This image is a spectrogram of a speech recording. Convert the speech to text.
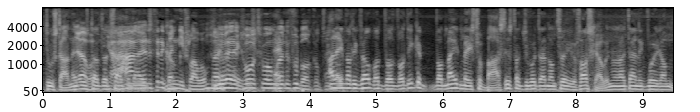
toestaan. Hè. Ja, dus dat, dat Ja, feit dat wij- nee, dat vind ik ook. niet flauw om. Nee, Nee, ik hoor het gewoon bij de voetbalcultuur. Alleen wat ik wel, wat, wat, wat, ik het, wat mij het meest verbaast is dat je wordt daar dan twee uur vastgehouden. En dan uiteindelijk word je dan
